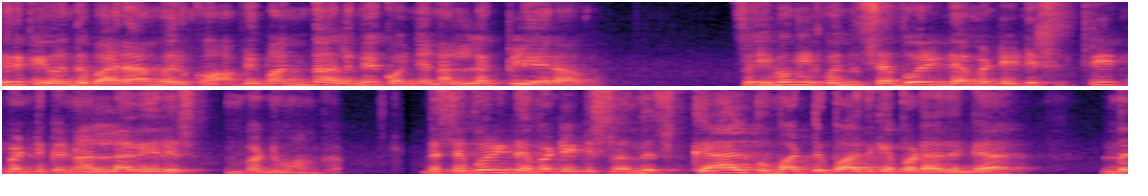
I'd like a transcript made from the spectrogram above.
திருப்பி வந்து வராமல் இருக்கும். அப்படி வந்தாலுமே கொஞ்சம் நல்லா கிளியர் ஆகும். ஸோ இவங்களுக்கு வந்து செபோரிக் டெமடைட்டிஸ் ட்ரீட்மெண்ட்டுக்கு நல்லாவே ரெஸ்ட் பண்ணுவாங்க. இந்த செபோரிக் டெமடைட்டிஸில் வந்து ஸ்கேல்ப் மட்டும் பாதிக்கப்படாதுங்க. இந்த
